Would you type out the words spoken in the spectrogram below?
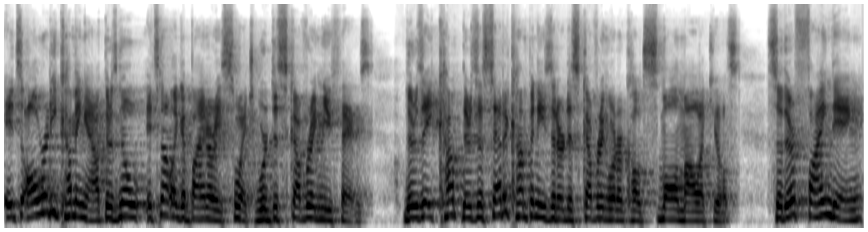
it's already coming out. There's no. It's not like a binary switch. We're discovering new things. There's a comp, there's a set of companies that are discovering what are called small molecules. So they're finding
